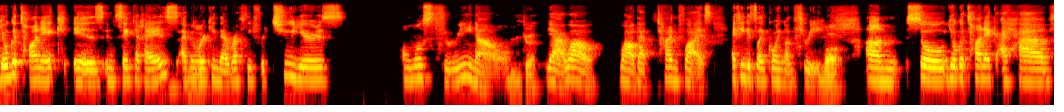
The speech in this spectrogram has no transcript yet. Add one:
Yoga Tonic is in Saint Therese. I've been Yeah. working there roughly for two years, almost three now. Okay. Yeah, wow, wow, that time flies. I think it's like going on three. Wow. Um, so Yoga Tonic, I have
